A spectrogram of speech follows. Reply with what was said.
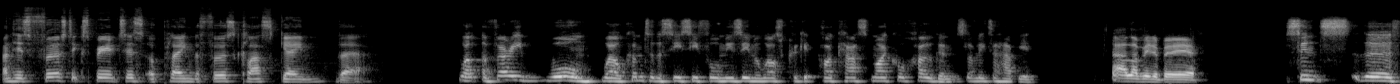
and his first experiences of playing the first class game there. Well, a very warm welcome to the CC4 Museum of Welsh Cricket podcast. Michael Hogan, it's lovely to have you. Ah, lovely to be here. Since the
